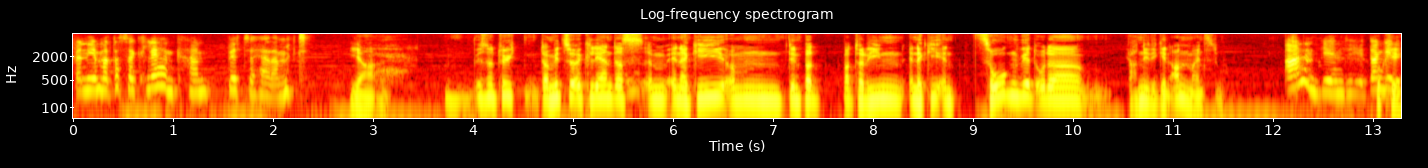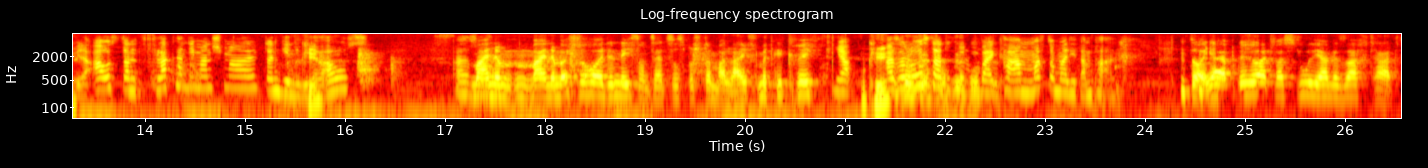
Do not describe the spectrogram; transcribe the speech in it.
Wenn jemand das erklären kann, bitte her damit. Ja, ist natürlich damit zu erklären, dass ähm, Energie ähm, den ba Batterien Energie entzogen wird oder ach nee, die gehen an, meinst du? An gehen die, dann Okay. gehen die wieder aus, dann flackern die manchmal, dann gehen die Okay. wieder aus. Also, Meine, meine möchte heute nicht, sonst hättest du es bestimmt mal live mitgekriegt. ja. Okay. Also los da drüben bei Carmen, mach doch mal die Lampe an. So, ihr habt gehört, was Julia gesagt hat.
